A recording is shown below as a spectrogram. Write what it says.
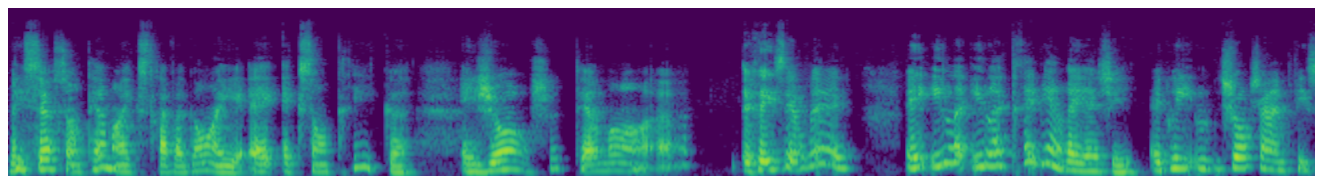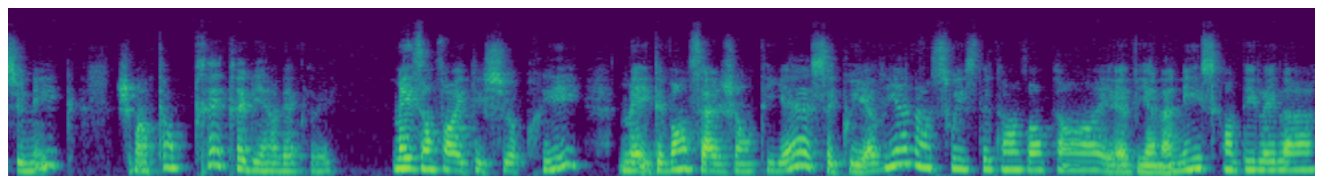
Mes sœurs sont tellement extravagantes et, excentriques et Georges tellement euh, réservé. Et il, il a très bien réagi. Et puis, Georges a un fils unique. Je m'entends très, très bien avec lui. Mes enfants étaient surpris mais devant sa gentillesse, et puis elle vient en Suisse de temps en temps, et elle vient à Nice quand il est là.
